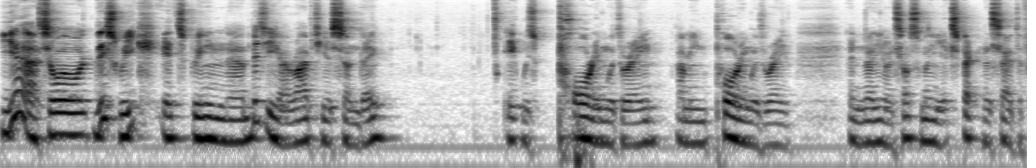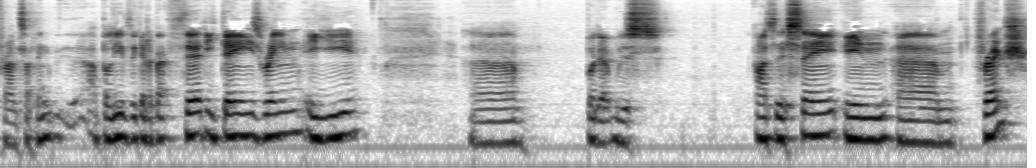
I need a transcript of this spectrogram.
yeah, so this week it's been uh, busy. I arrived here Sunday. It was pouring with rain. I mean, pouring with rain. And uh, you know, it's not something you expect in the south of France. I think, I believe they get about 30 days rain a year. Uh, but it was, as they say in um, French,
